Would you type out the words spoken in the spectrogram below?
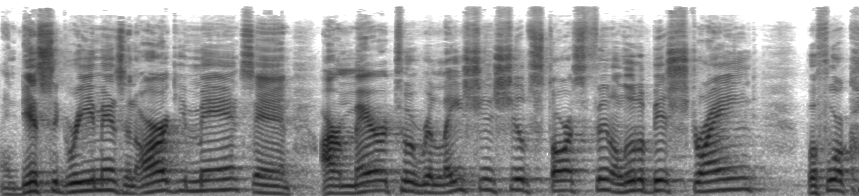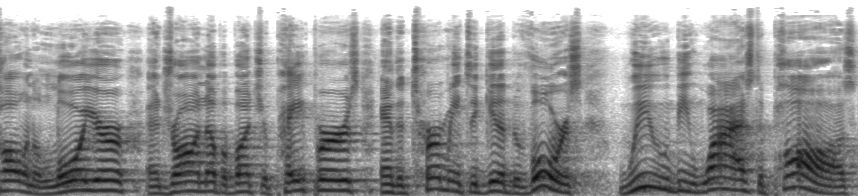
and disagreements and arguments, and our marital relationship starts feeling a little bit strained before calling a lawyer and drawing up a bunch of papers and determining to get a divorce, we would be wise to pause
